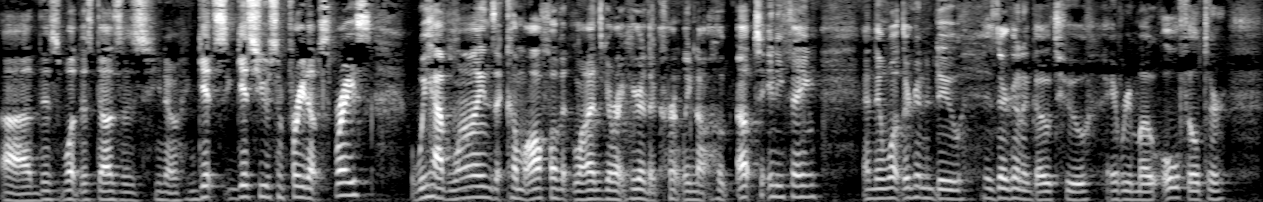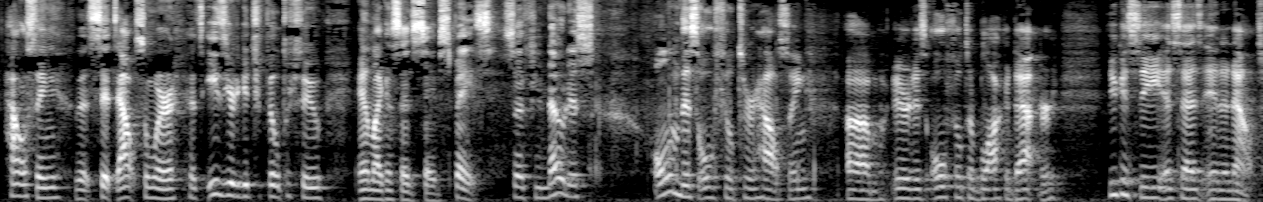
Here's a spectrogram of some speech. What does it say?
Uh, this what this does is, you know, gets gets you some freed up space. We have lines that come off of it. Lines go right here. They're currently not hooked up to anything. And then what they're going to do is they're going to go to a remote oil filter housing that sits out somewhere. It's easier to get your filter to, and like I said, save space. So if you notice on this oil filter housing, um, there it is oil filter block adapter, you can see it says in and out.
